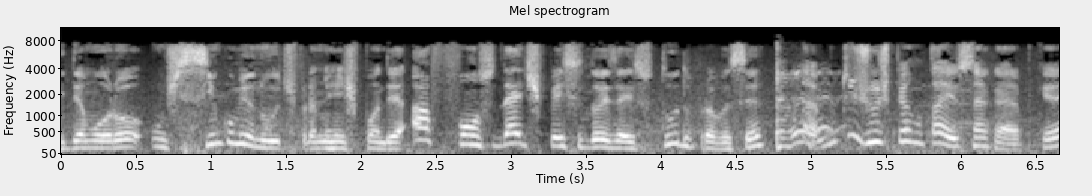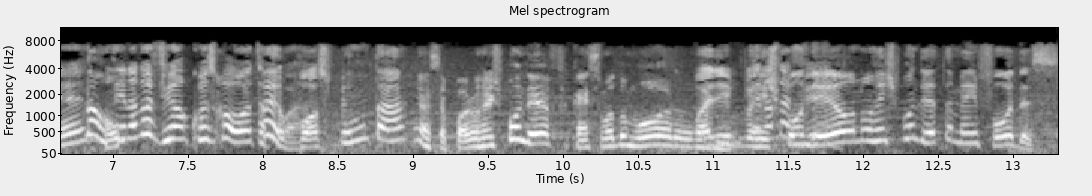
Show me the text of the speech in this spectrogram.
e demorou uns 5 minutos pra me responder. Afonso, Dead Space 2 é isso tudo pra você? É muito justo perguntar isso, né, cara? Porque não, Não. tem nada a ver uma coisa com a outra, Ah, eu posso perguntar. É, você pode não responder, ficar em cima do muro. Pode responder ou não responder também, foda-se.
